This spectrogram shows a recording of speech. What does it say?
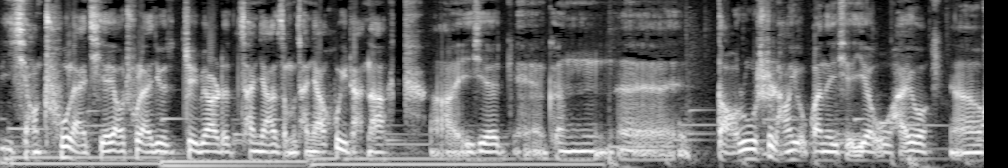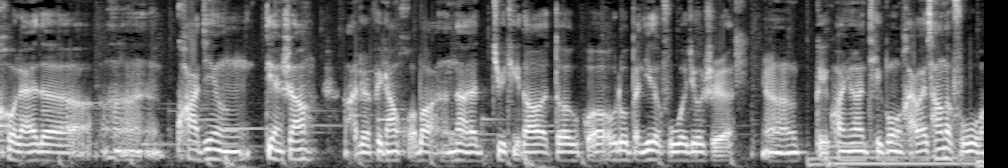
一想出来，企业要出来就这边的参加怎么参加会展呢？啊，一些跟呃导入市场有关的一些业务，还有嗯后来的嗯跨境电商啊，这非常火爆。那具体到德国、欧洲本地的服务，就是嗯，给矿泉提供海外仓的服务。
